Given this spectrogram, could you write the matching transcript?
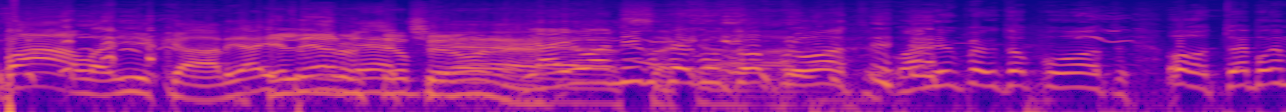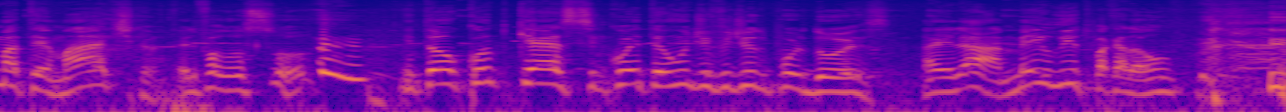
bala aí, cara. E aí Ele era o mete seu peru, né? E aí o amigo essa, perguntou pro outro, o amigo perguntou pro outro, ô, tu é bom em matemática? Ele falou, sou. Então quanto que é 51 dividido por 2? Aí ele, ah, meio litro pra cada um.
